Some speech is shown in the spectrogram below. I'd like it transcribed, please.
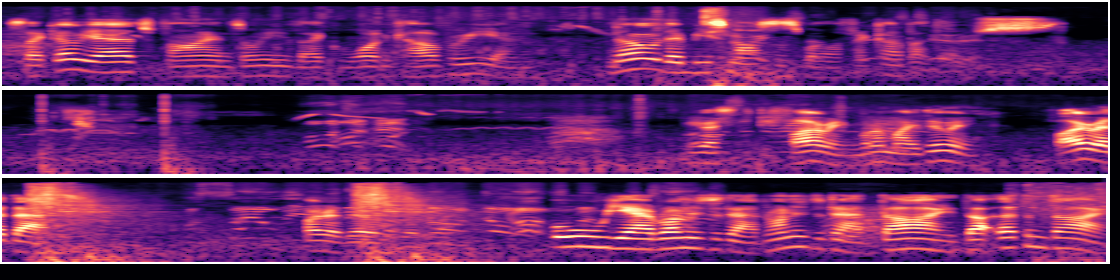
It's like, oh yeah, it's fine. It's only like one cavalry and... No, they're Beastmasters as well. I forgot about those. You guys need to be firing. What am I doing? Fire at that. Fire at way. Oh yeah, run into that. Run into that. Die. Di- let them die.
